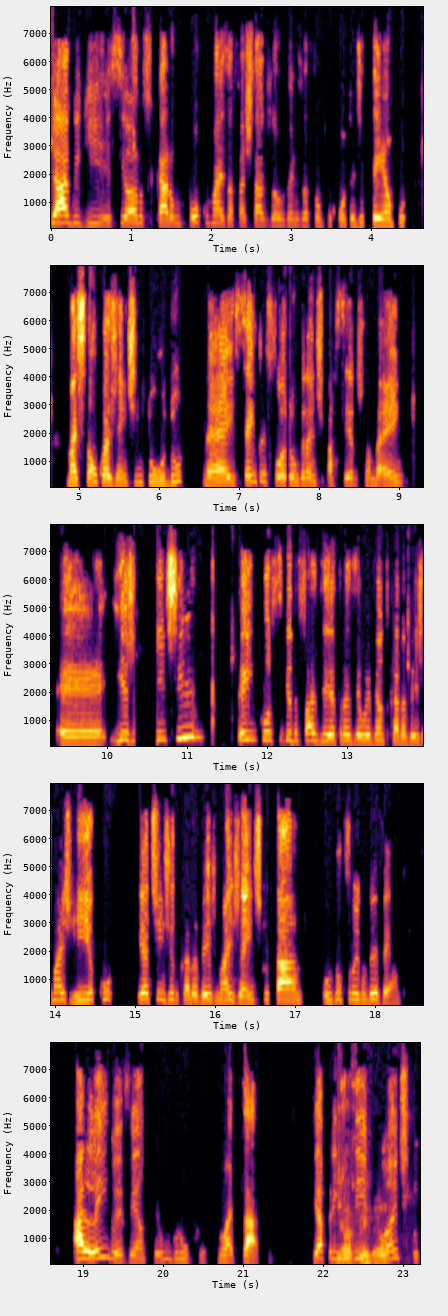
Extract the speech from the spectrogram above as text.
Tiago e Gui, esse ano, ficaram um pouco mais afastados da organização por conta de tempo, mas estão com a gente em tudo, né? E sempre foram grandes parceiros também. É, e a gente tem conseguido fazer, trazer o evento cada vez mais rico e atingido cada vez mais gente que está usufruindo do evento. Além do evento, tem um grupo no WhatsApp. E a princípio, Nossa, antes do,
